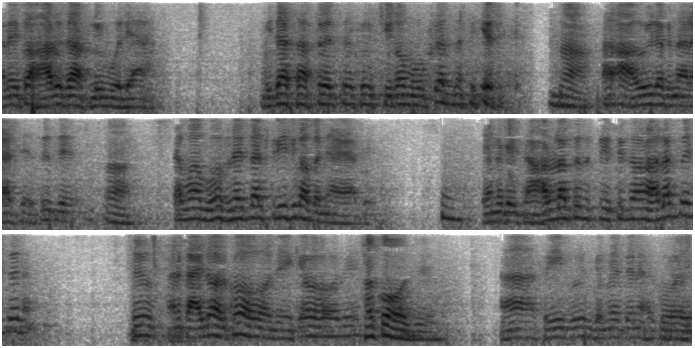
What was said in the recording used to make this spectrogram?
અને એ તો સારું છે આટલું બોલ્યા. બીજા શાસ્ત્ર ચીનો મોક્ષ જ નથી કે આવી લખનારા છે. શું છે? હા. તમારા મોક્ષ નહીં તો સ્ત્રી શું બન્યા છે? એમને કઈ સારું લાગતું તો સ્ત્રી સ્ત્રી તમારે સારું લાગતું છે ને? શું? અને કાયદો હરખો હોવો જોઈએ. કેવો હોવો જોઈએ? હરખો હોવો જોઈએ. હા સ્ત્રી પુરુષ ગમે તેને હરખો હોય.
